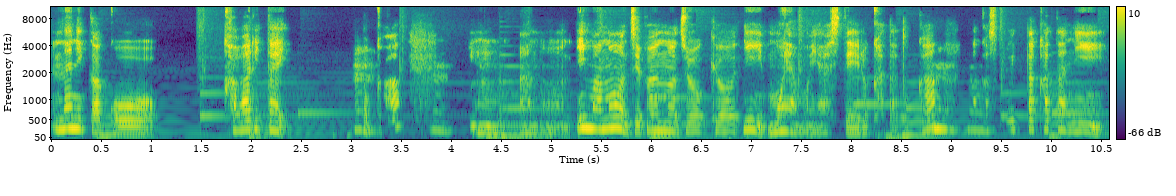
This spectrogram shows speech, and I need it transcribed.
何かこう変わりたいとか、うん、うん、あの今の自分の状況にモヤモヤしている方とか、うんうん、なんかそういった方に、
